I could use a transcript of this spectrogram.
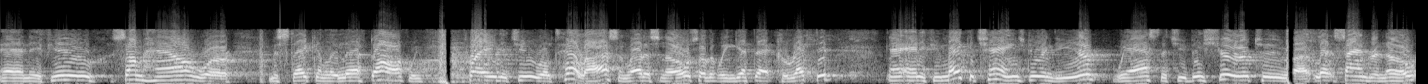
And if you somehow were mistakenly left off, we pray that you will tell us and let us know so that we can get that corrected. And if you make a change during the year, we ask that you be sure to uh, let Sandra know,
